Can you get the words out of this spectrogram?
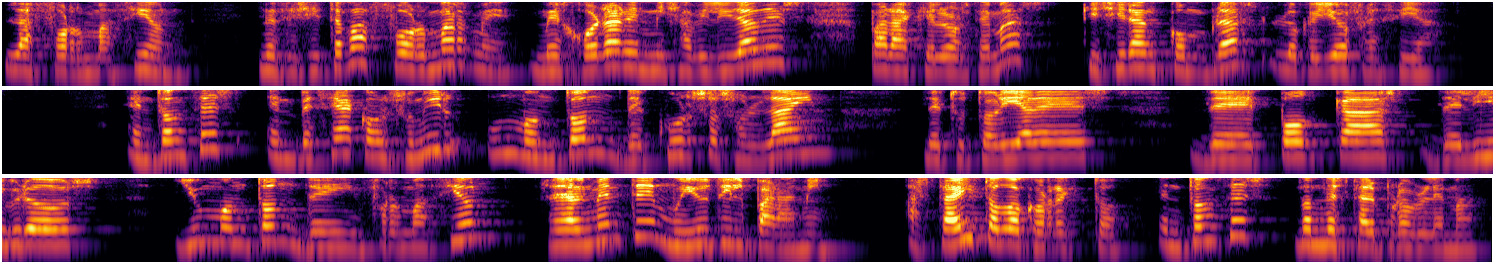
la formación. Necesitaba formarme, mejorar en mis habilidades para que los demás quisieran comprar lo que yo ofrecía. Entonces empecé a consumir un montón de cursos online, de tutoriales, de podcasts, de libros y un montón de información realmente muy útil para mí. Hasta ahí todo correcto. Entonces, ¿dónde está el problema?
